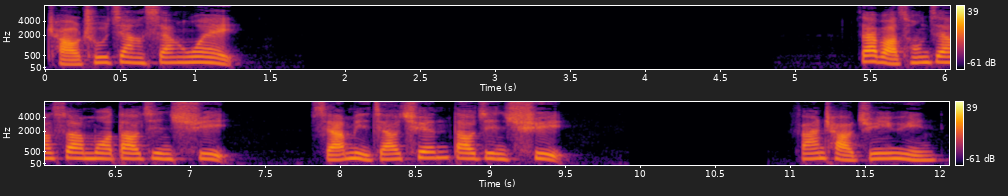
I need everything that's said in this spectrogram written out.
炒出酱香味。再把葱姜蒜末倒进去，小米椒圈倒进去，翻炒均匀，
